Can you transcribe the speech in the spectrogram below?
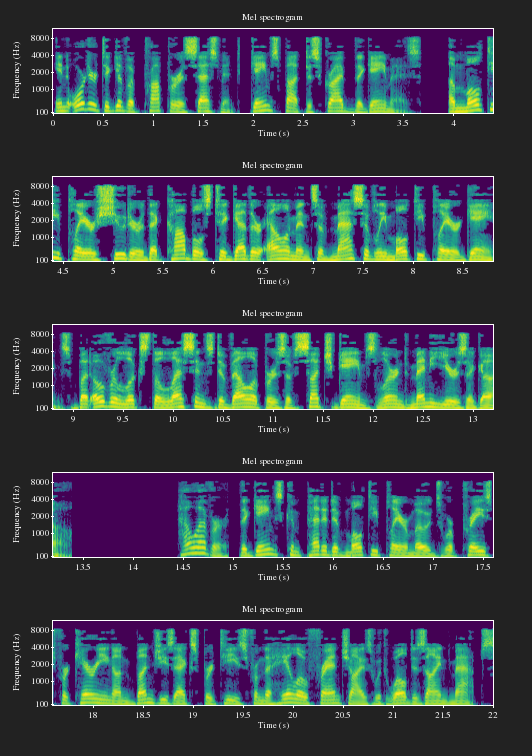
In order to give a proper assessment, GameSpot described the game as a multiplayer shooter that cobbles together elements of massively multiplayer games but overlooks the lessons developers of such games learned many years ago." However, the game's competitive multiplayer modes were praised for carrying on Bungie's expertise from the Halo franchise with well-designed maps.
